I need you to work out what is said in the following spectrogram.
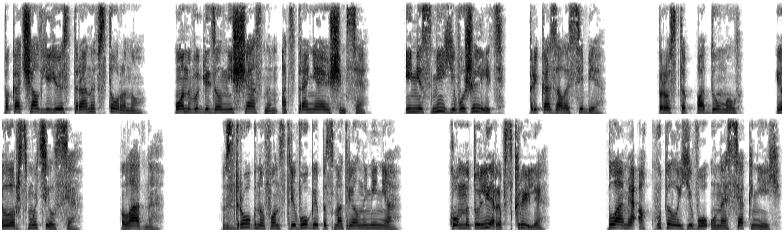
покачал ее из стороны в сторону. Он выглядел несчастным, отстраняющимся. «И не смей его жалеть», — приказала себе. Просто подумал, и Лор смутился. «Ладно». Вздрогнув, он с тревогой посмотрел на меня. «Комнату Леры вскрыли». Пламя окутало его, унося к ней.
